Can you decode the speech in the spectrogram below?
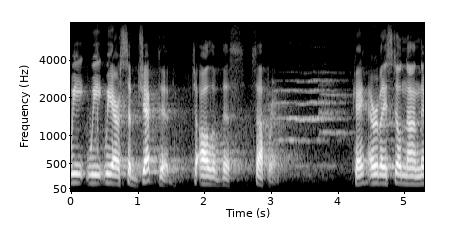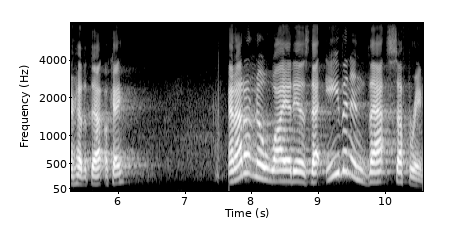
we, we, we are subjected to all of this suffering. Okay, everybody's still nodding their head at that, okay? And I don't know why it is that even in that suffering,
